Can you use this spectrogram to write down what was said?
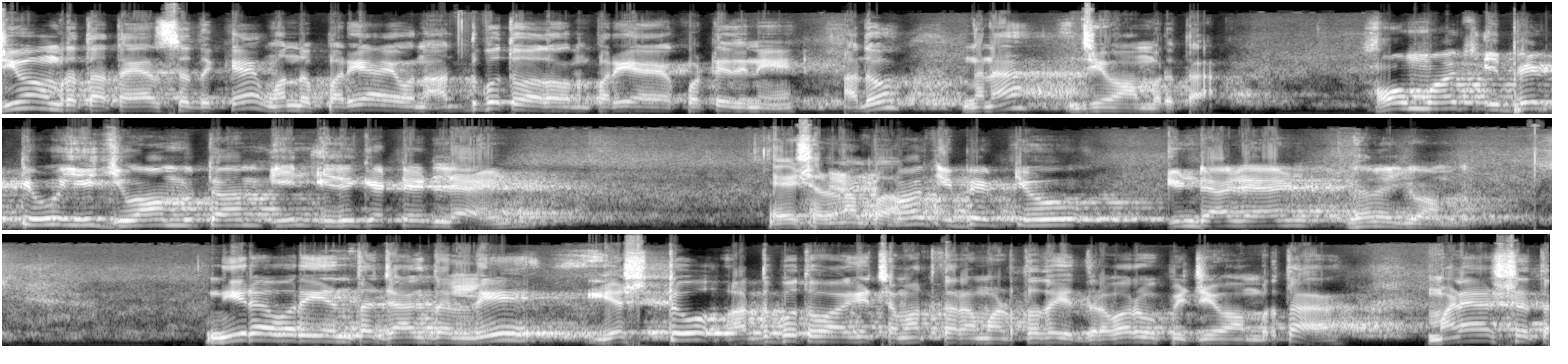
ಜೀವಾಮೃತ ತಯಾರಿಸೋದಕ್ಕೆ ಒಂದು ಪರ್ಯಾಯವನ್ನು ಅದ್ಭುತವಾದ ಒಂದು ಪರ್ಯಾಯ ಕೊಟ್ಟಿದ್ದೀನಿ. ಅದು ಘನ ಜೀವಾಮೃತ. ಹೌ ಮಚ್ ಇಫೆಕ್ಟಿವ್ ಈ ಜೀವಾಮೃತ ಇನ್ ಇರಿಗೇಟೆಡ್ ಲ್ಯಾಂಡ್ ಏ ಶರಣಪ್ಪ. How much effective in ಘನ ಜೀವಾಮೃತ? ನೀರಾವರಿ ಅಂತ ಜಾಗದಲ್ಲಿ ಎಷ್ಟು ಅದ್ಭುತವಾಗಿ ಚಮತ್ಕಾರ ಮಾಡ್ತದೆ ಈ ದ್ರವರೂಪಿ ಜೀವಾಮೃತ ಮಳೆಯಾಶ್ರಿತ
